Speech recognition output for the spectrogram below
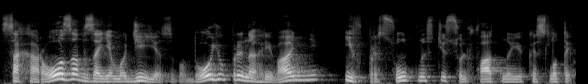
Сахароза взаємодіє з водою при нагріванні і в присутності сульфатної кислоти.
